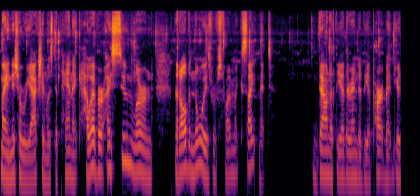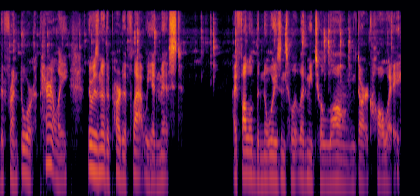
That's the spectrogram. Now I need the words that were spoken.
My initial reaction was to panic. However, I soon learned that all the noise was from excitement down at the other end of the apartment near the front door, apparently there was another part of the flat we had missed. I followed the noise until it led me to a long, dark hallway.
